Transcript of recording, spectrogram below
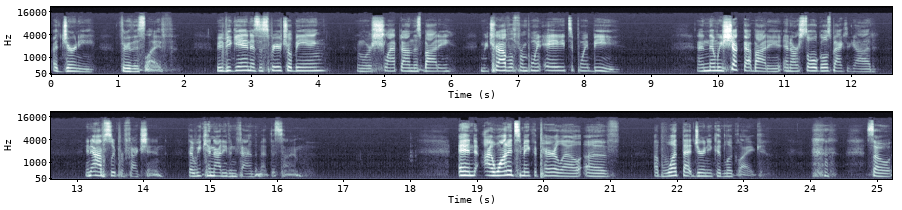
a journey through this life. We begin as a spiritual being, and we're slapped on this body, and we travel from point A to point B. And then we shuck that body, and our soul goes back to God in absolute perfection that we cannot even fathom at this time. And I wanted to make the parallel of, of what that journey could look like. so,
